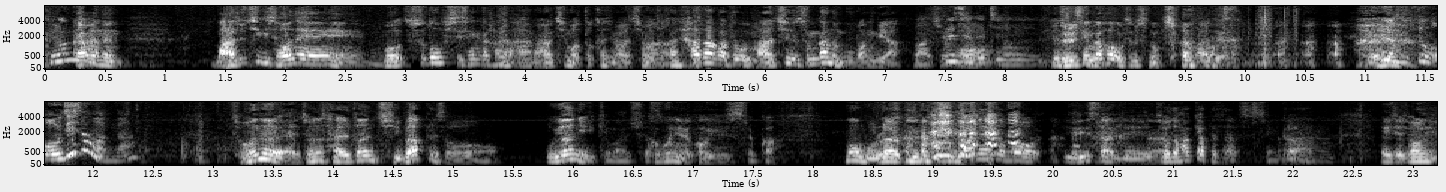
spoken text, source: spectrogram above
그러면- 그러면은 마주치기 전에 뭐 수도 없이 생각하면 아 마주치면 어떡하지 마주치면 아. 어떡하지 하다가도 마주치는 순간은 무방비야. 맞아. 그지, 어. 그지. 늘 생각하고 있을 순 없잖아. 맞아. 근데 보통 어디서 만나? 저는 예전 살던 집 앞에서 우연히 이렇게 마주쳤어요. 그분이 왜 거기 있을까? 뭐 몰라요. 그 주변에도 뭐 일산지 저도 학교 앞에 살았으니까 음. 이제 저는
